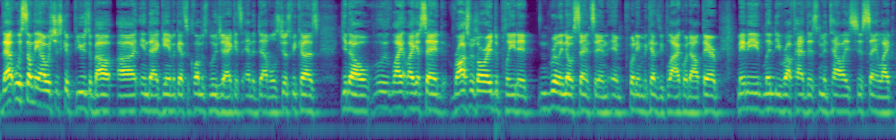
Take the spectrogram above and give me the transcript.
that was something I was just confused about uh, in that game against the Columbus Blue Jackets and the Devils, just because you know, like like I said, roster's already depleted. Really, no sense in in putting Mackenzie Blackwood out there. Maybe Lindy Ruff had this mentality, just saying like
